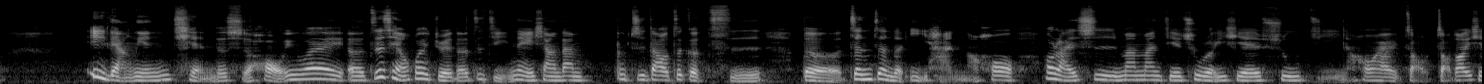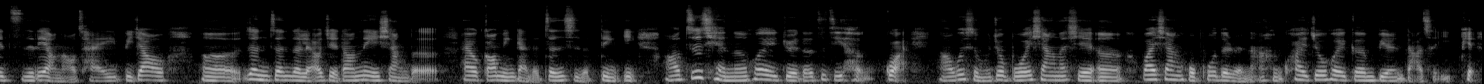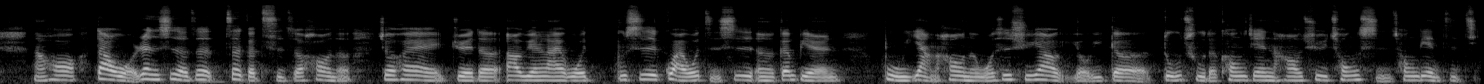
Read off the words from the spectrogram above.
一两年前的时候，因为呃之前会觉得自己内向，但不知道这个词。的真正的意涵，然后后来是慢慢接触了一些书籍，然后还找找到一些资料，然后才比较呃认真的了解到内向的还有高敏感的真实的定义。然后之前呢会觉得自己很怪，然后为什么就不会像那些呃外向活泼的人啊，很快就会跟别人打成一片。然后到我认识了这这个词之后呢，就会觉得啊，原来我。不是怪，我只是呃跟别人不一样，然后呢，我是需要有一个独处的空间，然后去充实充电自己。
